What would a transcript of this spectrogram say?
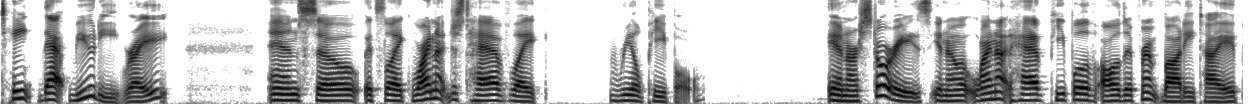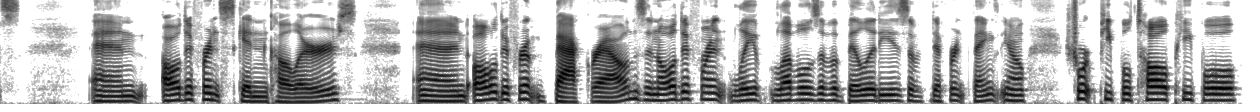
taint that beauty, right? And so it's like, why not just have like real people in our stories? You know, why not have people of all different body types and all different skin colors and all different backgrounds and all different le- levels of abilities of different things, you know, short people, tall people,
